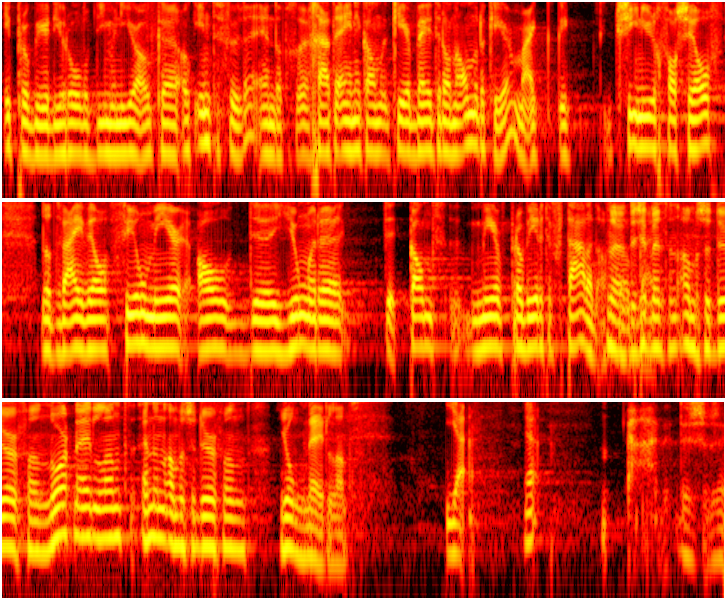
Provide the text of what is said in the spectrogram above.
ik probeer die rol op die manier ook, eh, ook in te vullen. En dat eh, gaat de ene kant een keer beter dan de andere keer. Maar ik, ik, ik zie in ieder geval zelf dat wij wel veel meer al de jongeren de kant meer proberen te vertalen de dus je bent een ambassadeur van Noord-Nederland en een ambassadeur van Jong Nederland. Ja, ja. Ja, dus eh,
